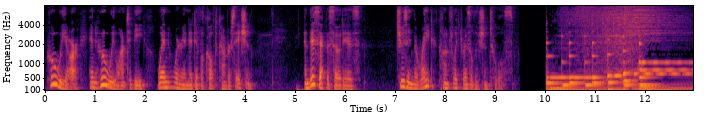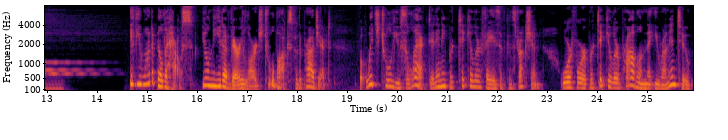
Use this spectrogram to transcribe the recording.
who we are and who we want to be when we're in a difficult conversation. And this episode is choosing the right conflict resolution tools. Want to build a house, you'll need a very large toolbox for the project. But which tool you select at any particular phase of construction or for a particular problem that you run into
